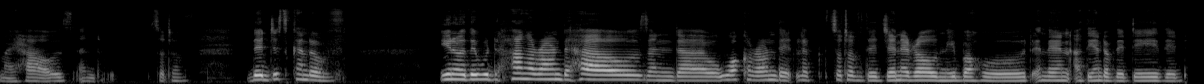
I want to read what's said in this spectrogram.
my house and sort of they just kind of you know, they would hang around the house and uh, walk around the like sort of the general neighborhood, and then at the end of the day, they'd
